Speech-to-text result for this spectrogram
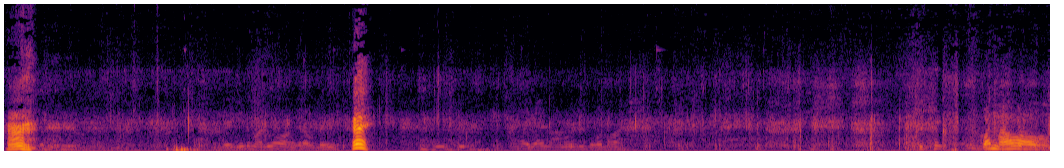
Hả? Hey. Quánh máu không?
